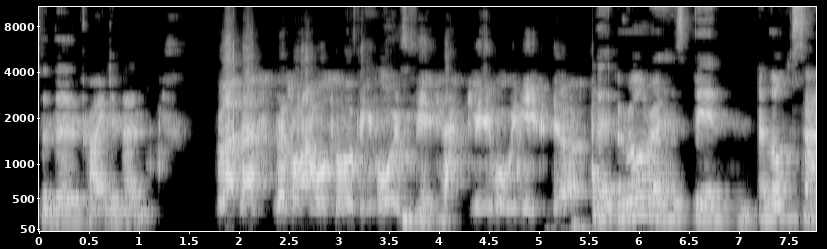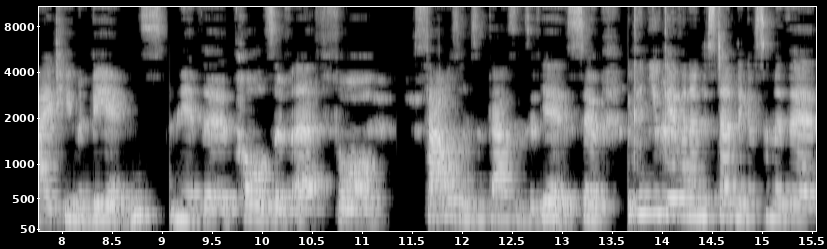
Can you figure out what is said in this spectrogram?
for the Pride event. That, that's, that's what I'm also hoping for. It would be exactly what we need, yeah. The aurora has been alongside human beings near the poles of Earth for thousands and thousands of years. So, can you give an understanding of some of the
